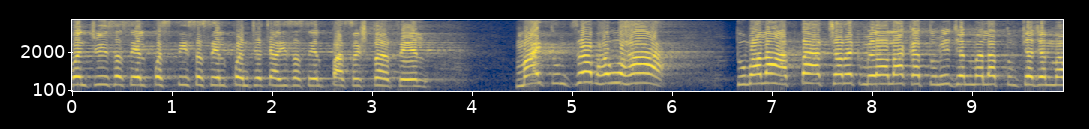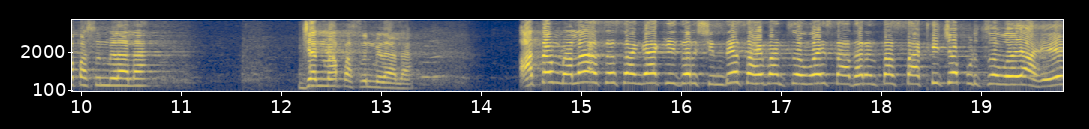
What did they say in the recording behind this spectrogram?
पंचवीस असेल पस्तीस असेल पंचेचाळीस असेल पासष्ट असेल. माय तुमचा भाऊ हा. तुम्हाला आता अचानक मिळाला का? तुम्ही जन्माला तुमच्या जन्मापासून मिळाला? जन्मापासून मिळाला. आता मला असं सांगा की जर शिंदे साहेबांचं वय साधारणतः साठीच्या पुढचं वय आहे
